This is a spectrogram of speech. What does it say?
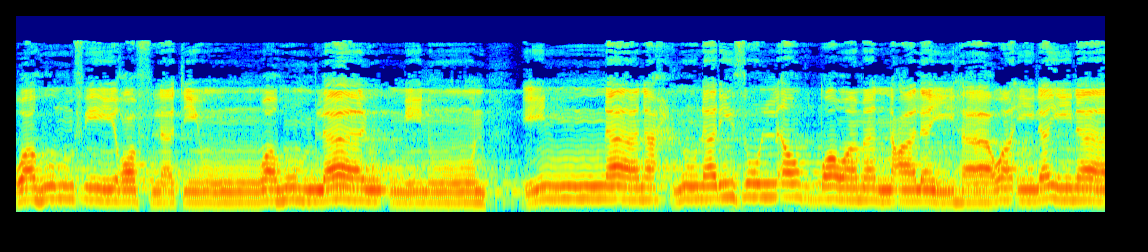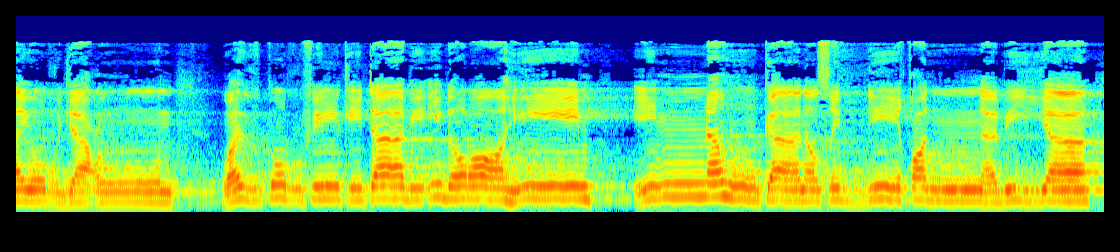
وهم في غفلة وهم لا يؤمنون. إنا نحن نرث الأرض ومن عليها وإلينا يرجعون. واذكر في الكتاب إبراهيم إنه كان صديقا نبيا.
